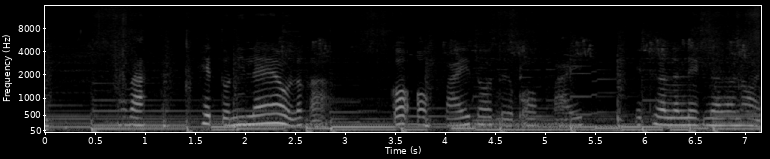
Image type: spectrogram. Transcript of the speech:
นะใช่ปะเห็ดตัวนี้แล้วแล้วก็ก็ออกไปต่อเติบออกไปเห็ดเทือละเล็กเรือละหน่อย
